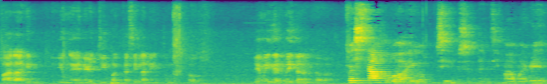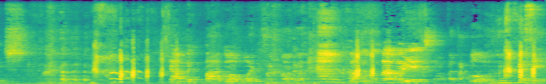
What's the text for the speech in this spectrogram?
para hin- yung energy pagka sila na yung tumugtog. Yung may, gan- may ganun ka ba? Basta ako, ayaw sinusundan si Mama Reg. dapat bago ako sa Mama. Bago mag Mama Reg, dapat ako. Kasi,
